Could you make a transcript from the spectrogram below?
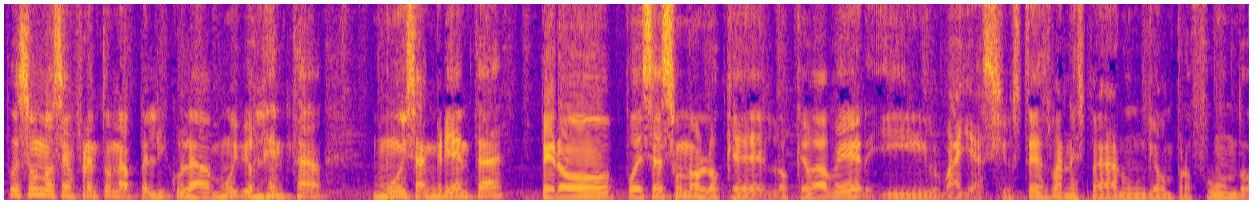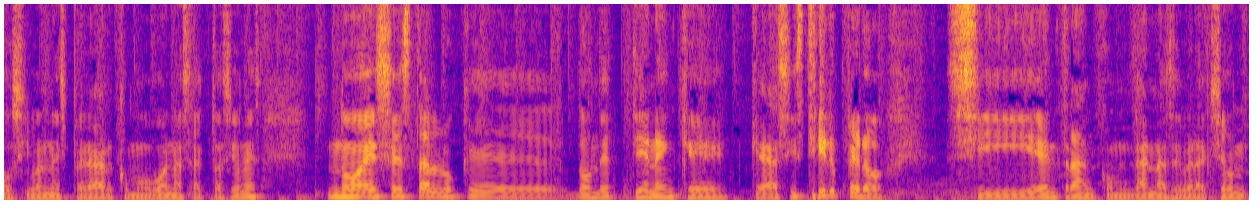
pues uno se enfrenta a una película muy violenta muy sangrienta, pero pues es uno lo que, lo que va a ver y vaya, si ustedes van a esperar un guion profundo, si van a esperar como buenas actuaciones, no es esta lo que, donde tienen que, que asistir, pero si entran con ganas de ver acción,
